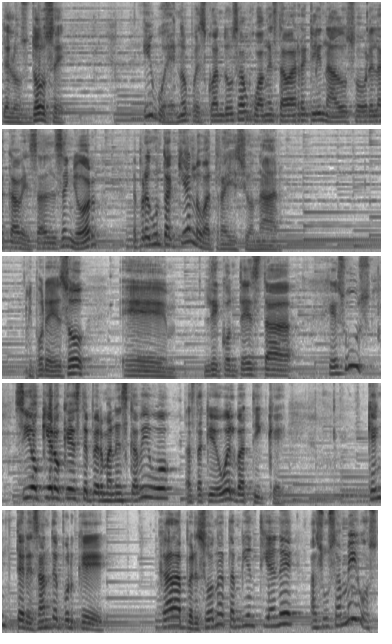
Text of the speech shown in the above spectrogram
de los doce. Y bueno, pues cuando San Juan estaba reclinado sobre la cabeza del Señor, le pregunta quién lo va a traicionar. Y por eso eh, le contesta Jesús, si yo quiero que éste permanezca vivo hasta que yo vuelva a ti, que Qué interesante porque cada persona también tiene a sus amigos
